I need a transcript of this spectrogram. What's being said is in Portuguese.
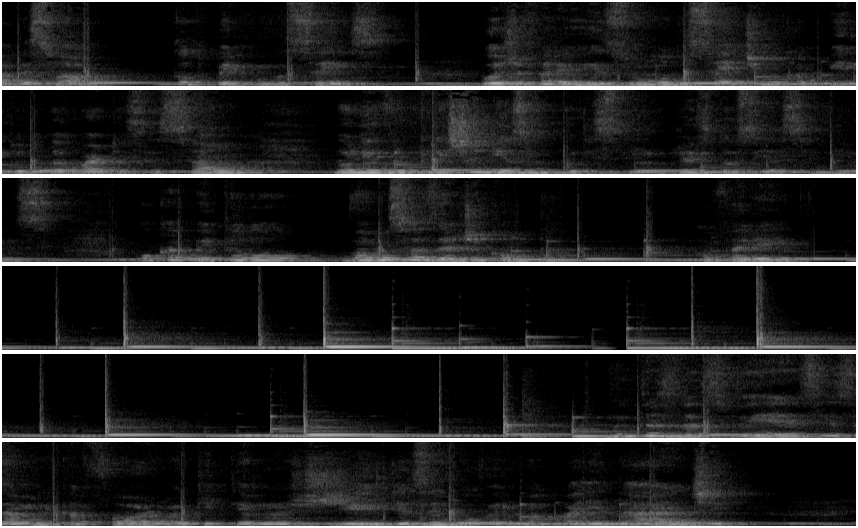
pessoal, tudo bem com vocês? Hoje eu farei o resumo do sétimo capítulo da quarta sessão do livro Cristianismo Puro e Simples, do C.S. Lewis, o capítulo Vamos Fazer de Conta. Confere aí. Muitas das vezes, a única forma que temos de desenvolver uma qualidade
